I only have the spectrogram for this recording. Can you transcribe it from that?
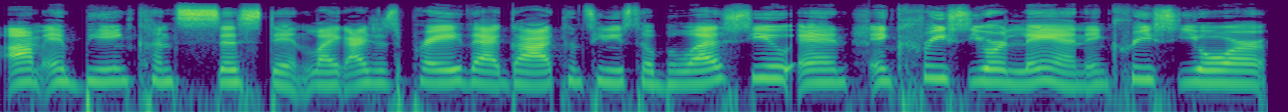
um, and being consistent. Like, I just pray that God continues to bless you and increase your land, increase your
